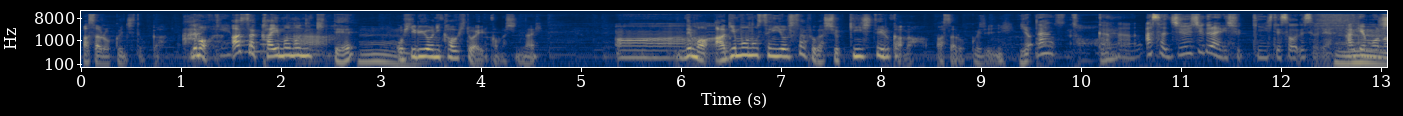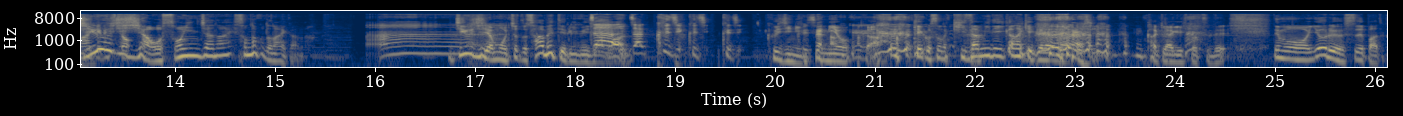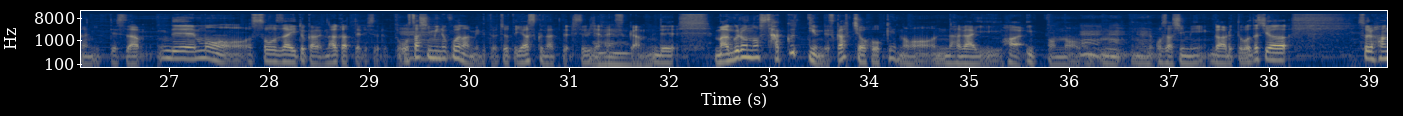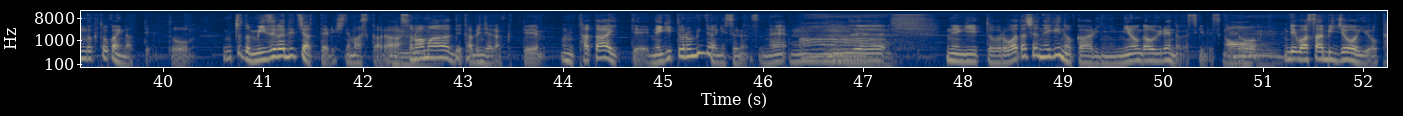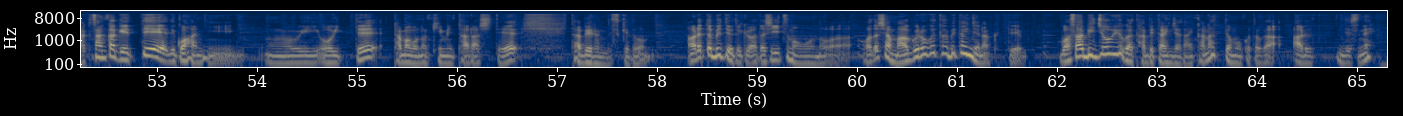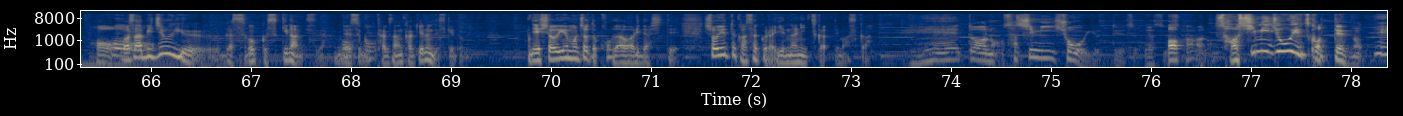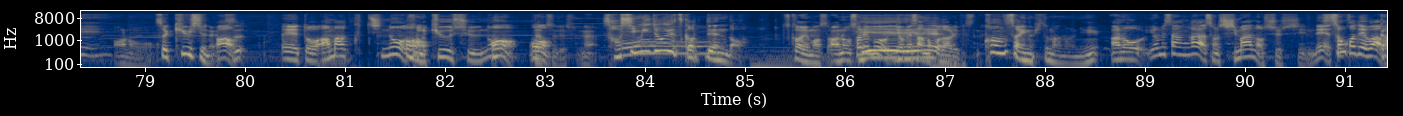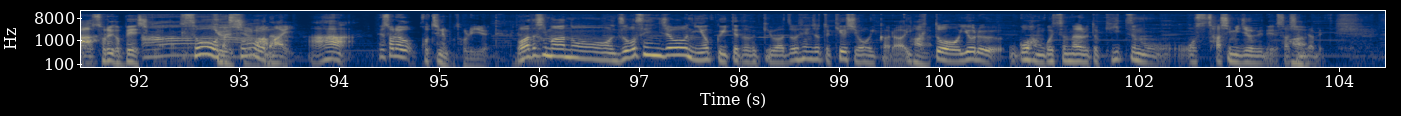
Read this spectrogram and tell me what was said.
朝6時とか。でも朝買い物に来て、お昼用に買う人はいるかもしれない。でも、揚げ物専用スタッフが出勤しているかな、朝6時に。いやなんそうかな朝10時ぐらいに出勤してそうですよね。うん。揚げ物揚げる10人時じゃ遅いんじゃない？そんなことないかな。あー10時じゃもうちょっと冷めてるイメージある。じゃあじゃあ9時9時9時9時に行ってみようか。結構その刻みで行かなきゃいけないな私。かき揚げ一つで。でも夜スーパーとかに行ってさ、で、もう惣菜とかなかったりすると、お刺身のコーナー見るとちょっと安くなったりするじゃないですか。で、マグロの柵っていうんですか？長方形の長いはい一本の、うんうんうんうんお刺身があると、私はそれ半額とかになってると、ちょっと水が出ちゃったりしてますから、うん。そのままで食べるんじゃなくて、うん叩いてネギトロみたいにするんですね。あでネギトロ。私はネギの代わりにみょうがを入れるのが好きですけどうん。でわさび醤油をたくさんかけてでご飯に、うん置いて卵の黄身垂らして食べるんですけどあれ食べてる時私いつも思うのは私はマグロが食べたいんじゃなくてわさび醤油が食べたいんじゃないかなって思うことがあるんですね。わさび醤油がすごく好きなんですよ。ですごくたくさんかけるんですけどで醤油もちょっとこだわり出して醤油って笠倉家何使ってますか？えーとあの刺身醤油っていうやつですか？あの刺身醤油使ってんの？あのそれ九州のやつ？えーと甘口のうん。その九州のやつですね。刺身醤油使ってんだ。使います。あのそれも嫁さんのこだわりですね。関西の人なのに？あの嫁さんがその島の出身でそこではそれがベーシックだったんですそうだ九州そうだ。の甘いああでそれをこっちにも取り入れて。私もあの造船所によく行ってた時は造船所って九州多いから行くと夜ご飯ごちそうになる時いつもお刺身醤油で刺身食べて、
